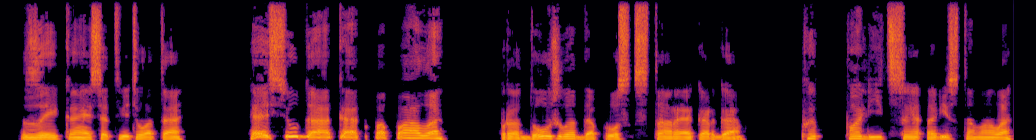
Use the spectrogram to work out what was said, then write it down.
– заикаясь, ответила та. «А сюда как попала?» – продолжила допрос старая корга. «Полиция арестовала»,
